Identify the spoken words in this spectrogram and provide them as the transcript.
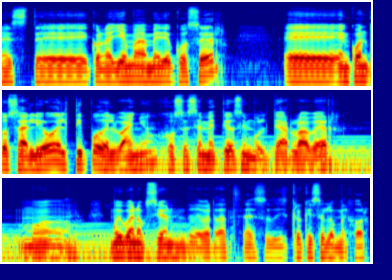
Este, con la yema a medio coser. Eh, en cuanto salió el tipo del baño, José se metió sin voltearlo a ver. Muy, muy buena opción, de verdad. Eso, creo que hizo lo mejor.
